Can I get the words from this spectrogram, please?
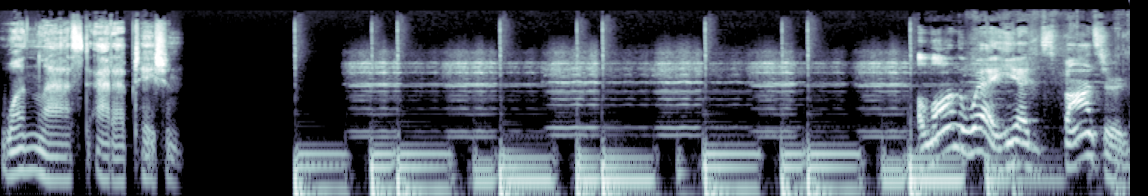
one last adaptation. Along the way, he had sponsored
